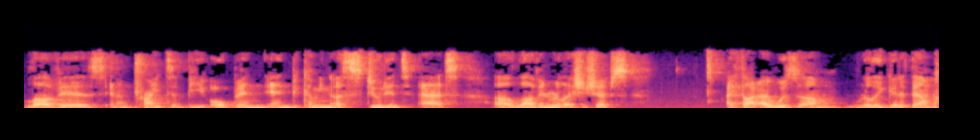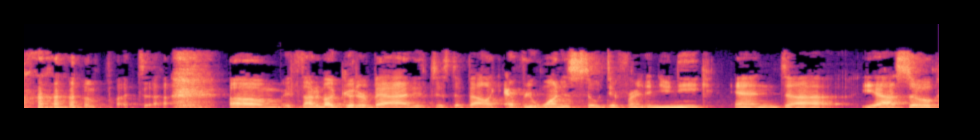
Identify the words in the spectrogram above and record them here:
love is and I'm trying to be open and becoming a student at uh, love and relationships. I thought I was um, really good at them, but uh, um, it's not about good or bad. It's just about like everyone is so different and unique, and uh, yeah. So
